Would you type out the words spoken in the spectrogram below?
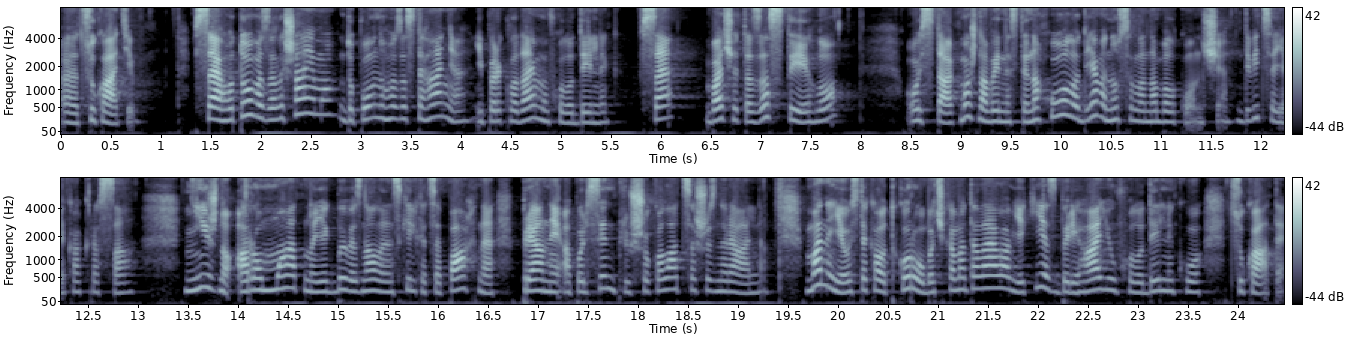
е, цукатів. Все готово, залишаємо до повного застигання і перекладаємо в холодильник. Все, бачите, застигло. Ось так. Можна винести на холод. Я виносила на балкон ще. Дивіться, яка краса. Ніжно, ароматно, якби ви знали, наскільки це пахне, пряний апельсин плюс шоколад це щось нереальне. В мене є ось така от коробочка металева, в якій я зберігаю в холодильнику цукати.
